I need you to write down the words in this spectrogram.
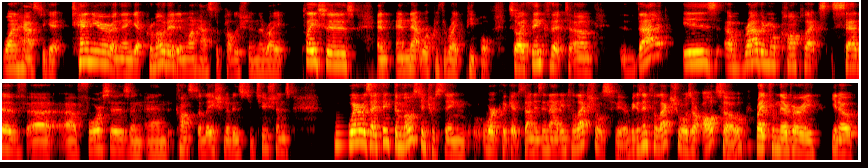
one has to get tenure and then get promoted and one has to publish in the right places and, and network with the right people. So I think that um, that is a rather more complex set of uh, uh, forces and, and constellation of institutions. Whereas I think the most interesting work that gets done is in that intellectual sphere, because intellectuals are also, right from their very, you know,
